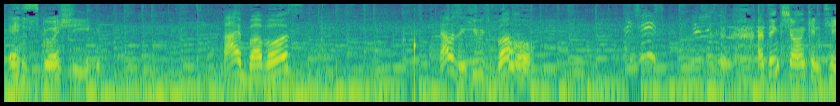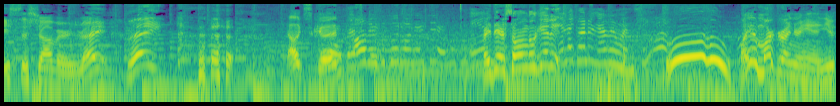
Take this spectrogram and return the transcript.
squishy. It's squishy. Hi, Bubbles. That was a huge bubble. Hey, Chase, there's a I think Sean can taste the strawberries, right? Right? that looks good. Oh, oh there's a good one right there. Look, look. Right there, someone go get it. And I got another one. See? Woohoo! Why you have marker on your hand? You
